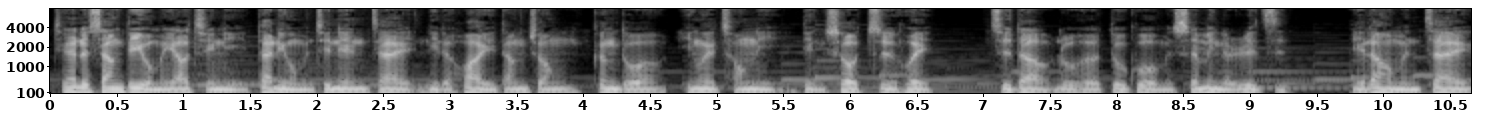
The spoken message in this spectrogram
亲爱的上帝，我们邀请你带领我们今天在你的话语当中更多，因为从你领受智慧，知道如何度过我们生命的日子，也让我们在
